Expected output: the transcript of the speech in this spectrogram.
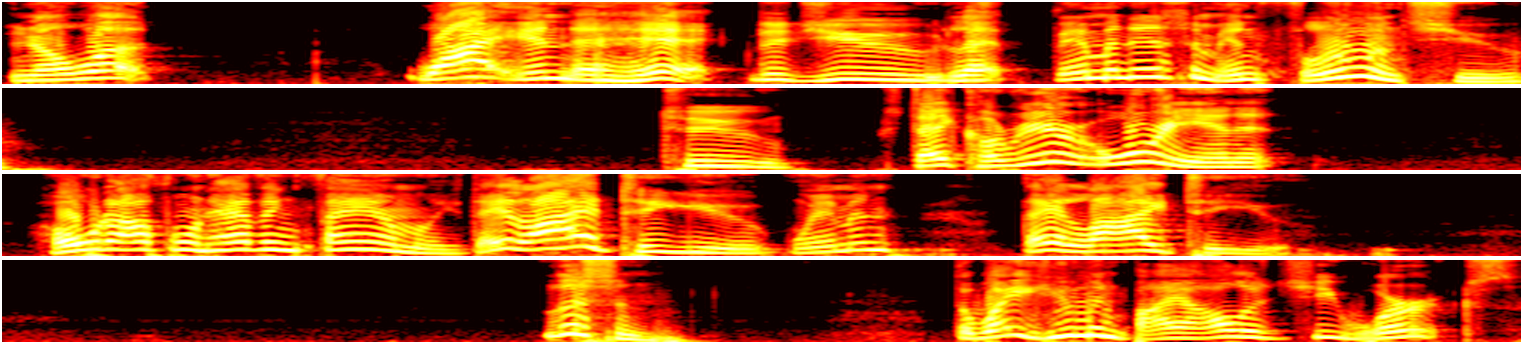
You know what? Why in the heck did you let feminism influence you to stay career oriented? Hold off on having families. They lied to you, women. They lied to you. Listen, the way human biology works,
